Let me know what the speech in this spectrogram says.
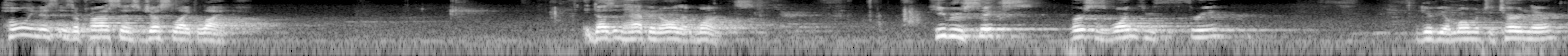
Holiness is a process just like life. It doesn't happen all at once. Hebrews 6, verses 1 through 3. I'll give you a moment to turn there.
